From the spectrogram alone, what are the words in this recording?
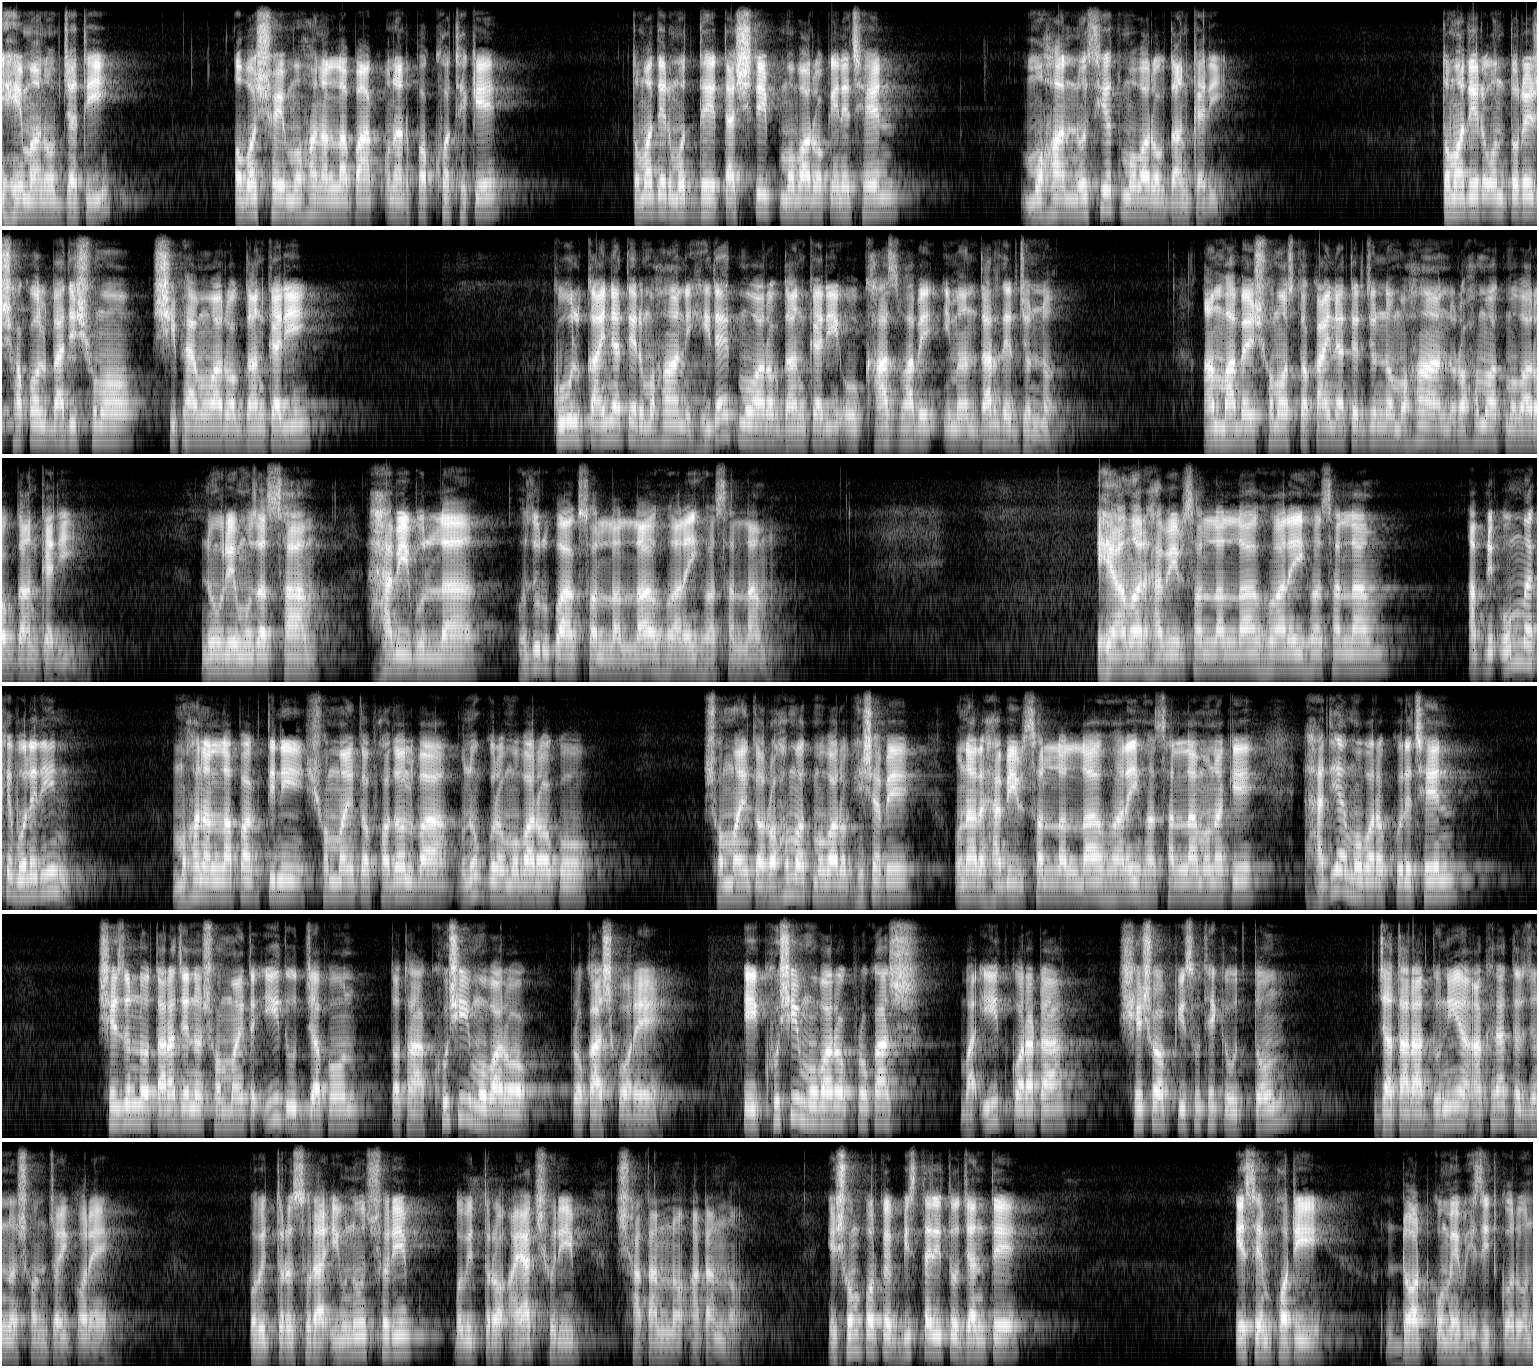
হে মানব জাতি, অবশ্যই মহান আল্লাহ পাক ওনার পক্ষ থেকে তোমাদের মধ্যে তাশরিফ মোবারক এনেছেন, মহান নসিহত মোবারক দানকারী। তোমাদের অন্তরের সকল ব্যাধিসম শিফা মোবারক দানকারী। কুল কায়নাতের মহান হৃদায়ত মোবারক দানকারী ও খাসভাবে ইমানদারদের জন্য। আমভাবে সমস্ত কায়নাতের জন্য মহান রহমত মোবারক দানকারী। নূরে মুজাসাম হাবিবুল্লাহ, হুজুর পাক সাল্লাহ আলাইহাসাল্লাম হে আমার হাবিব সাল্লাহ আলাইহাসাল্লাম আপনি উম্মাকে বলে দিন, মহান আল্লাহ পাক তিনি সম্মানিত ফদল বা অনুগ্রহ মোবারক ও সম্মানিত রহমত মোবারক হিসাবে ওনার হাবিব সাল্লাহ আলাইহাসাল্লাম ওনাকে হাদিয়া মোবারক করেছেন। সেজন্য তারা যেন সম্মানিত ঈদ উদযাপন তথা খুশি মোবারক প্রকাশ করে। এই খুশি মোবারক প্রকাশ বা ঈদ করাটা সেসব কিছু থেকে উত্তম যা তারা দুনিয়া আখরাতের জন্য সঞ্চয় করে। পবিত্র সুরা ইউনুস শরীফ, পবিত্র আয়াত শরীফ সাতান্ন আটান্ন। এ সম্পর্কে বিস্তারিত জানতে এস এম ফটি ডট কমে ভিজিট করুন।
